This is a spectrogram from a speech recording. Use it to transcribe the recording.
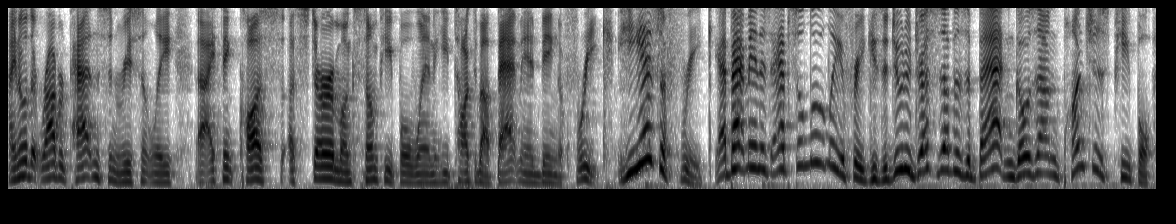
I know that Robert Pattinson recently, uh, I think, caused a stir among some people when he talked about Batman being a freak. He is a freak. Batman is absolutely a freak. He's a dude who dresses up as a bat and goes out and punches people.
